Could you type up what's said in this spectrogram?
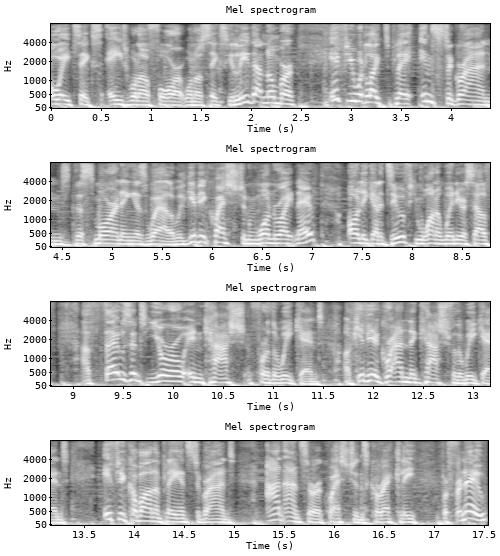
086 8104 106. You leave that number if you would like to play Instagram this morning as well. We'll give you question one right now. All you got to do if you want to win yourself a thousand euro in cash for the weekend. I'll give you a grand in cash for the weekend if you come on and play Instagram and answer our questions correctly. But for now,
